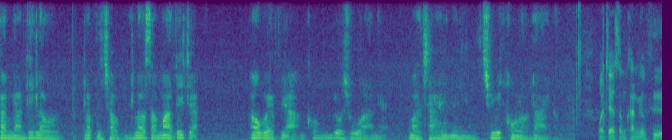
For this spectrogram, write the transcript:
การงานที่เรารับผิดชอบ เราสามารถที่จะเอาแบบอย่างของโยชัวเนี่ยมาใช้ในชีวิตของเราได้ครับ หัวใจสำคัญก็คือ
